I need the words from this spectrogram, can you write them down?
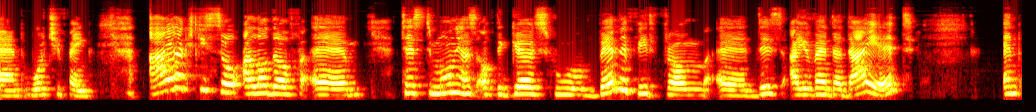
and what you think. I actually saw a lot of um, testimonials of the girls who benefit from uh, this Ayurveda diet and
